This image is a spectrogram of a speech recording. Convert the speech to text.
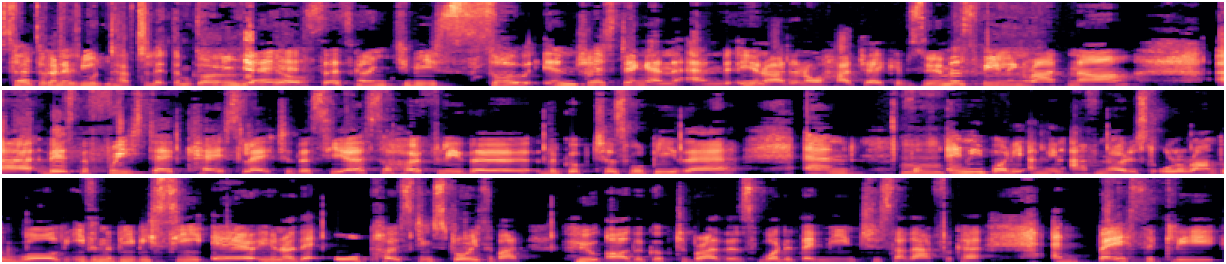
So it's going to be. wouldn't have to let them go. Yes. Yeah. So it's going to be so interesting. And, and, you know, I don't know how Jacob Zuma's feeling right now. Uh, there's the Free State case later this year. So hopefully the, the Guptas will be there. And for mm-hmm. anybody, I mean, I've noticed all around the world, even the BBC air, you know, they're all posting stories about who are the Gupta brothers? What did they mean to South Africa? And basically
